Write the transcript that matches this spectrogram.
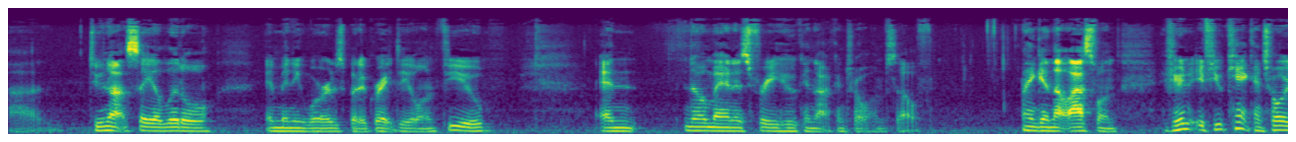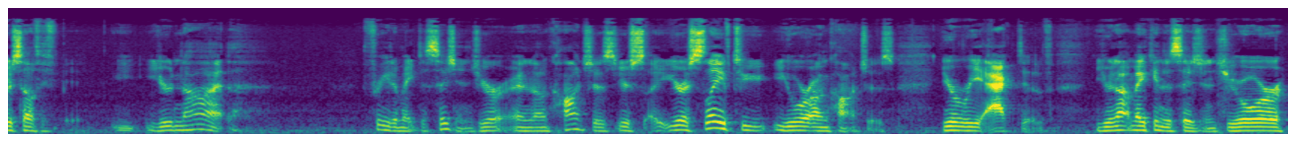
Uh, do not say a little in many words, but a great deal in few." And no man is free who cannot control himself. And again, that last one, if you if you can't control yourself, you're not free to make decisions. You're an unconscious. You're you're a slave to your unconscious. You're reactive. You're not making decisions. You're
